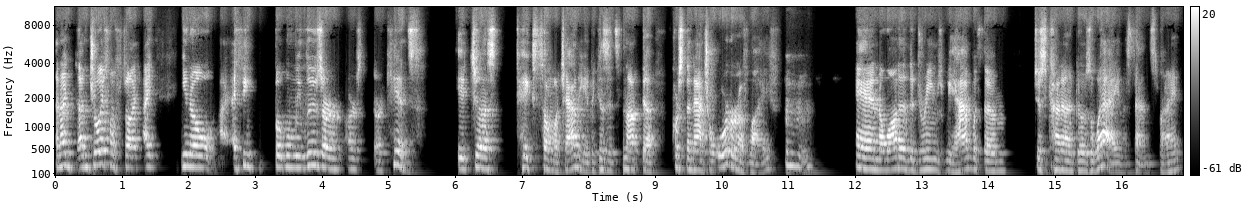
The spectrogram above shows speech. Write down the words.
And I, i'm joyful so I, I you know, I think, but when we lose our, our, our kids, it just takes so much out of you because it's not the, of course, the natural order of life. Mm-hmm. And a lot of the dreams we have with them just kind of goes away in a sense, right?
